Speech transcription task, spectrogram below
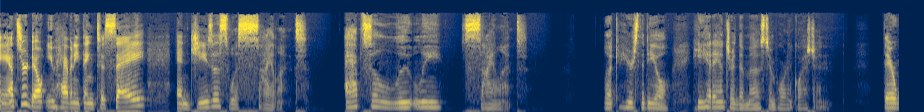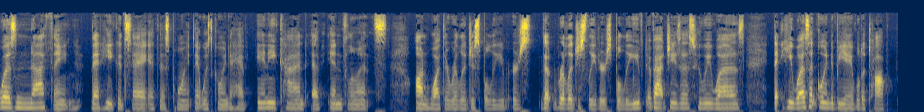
answer? Don't you have anything to say? And Jesus was silent, absolutely silent. Look, here's the deal. He had answered the most important question. There was nothing that he could say at this point that was going to have any kind of influence on what the religious believers, the religious leaders believed about Jesus, who he was, that he wasn't going to be able to top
